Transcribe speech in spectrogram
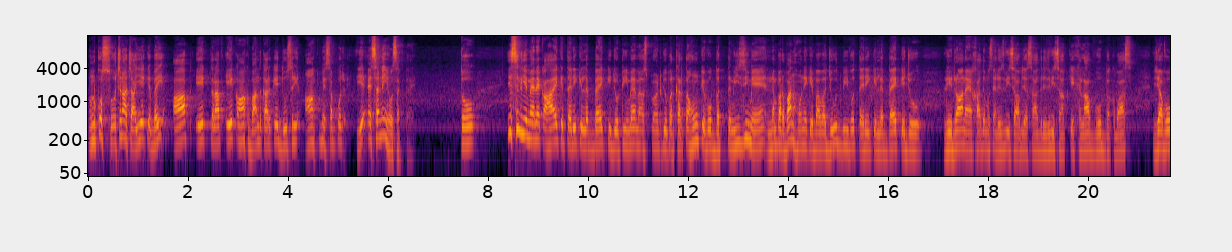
उनको सोचना चाहिए कि भाई आप एक तरफ़ एक आँख बंद करके दूसरी आँख में सब कुछ, ये ऐसा नहीं हो सकता है। तो इसलिए मैंने कहा है कि तरीक लब्बैक की जो टीम है, मैं उस पॉइंट के ऊपर करता हूँ कि वो बदतमीज़ी में नंबर वन होने के बावजूद भी वो तरीक लब्बैक के जो लीडरान है, खादम हुसैन रिजवी साहब या साद रिजवी साहब के ख़िलाफ़ वो बकवास या वो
